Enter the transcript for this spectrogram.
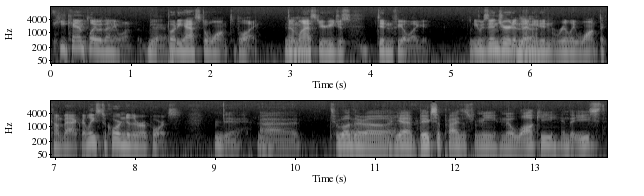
he can play with anyone, yeah. but he has to want to play. And Mhm. last year he just didn't feel like it. He was injured and then he didn't really want to come back, at least according to the reports. Yeah. Yeah. Uh, Two other, uh, yeah, big surprises for me. Milwaukee in the East,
